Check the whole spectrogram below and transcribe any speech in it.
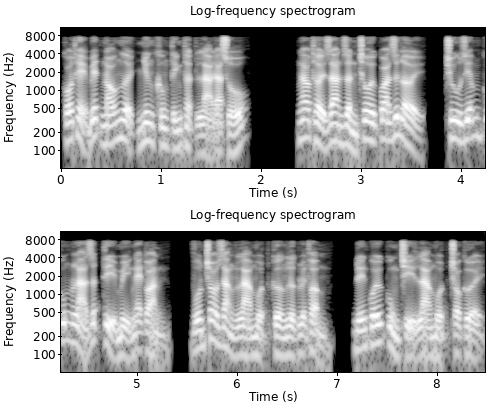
có thể biết nó người nhưng không tính thật là đa số. Ngao thời gian dần trôi qua dứt lời, chu diễm cũng là rất tỉ mỉ nghe toàn, vốn cho rằng là một cường lực luyện phẩm, đến cuối cùng chỉ là một trò cười,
